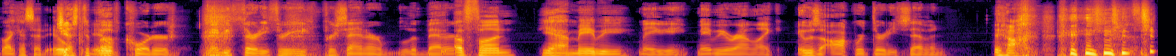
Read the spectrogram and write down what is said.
like I said, ill, Just above quarter. Maybe 33% or better. of fun. Yeah, maybe. maybe. Maybe around like, it was an awkward 37. Yeah. it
